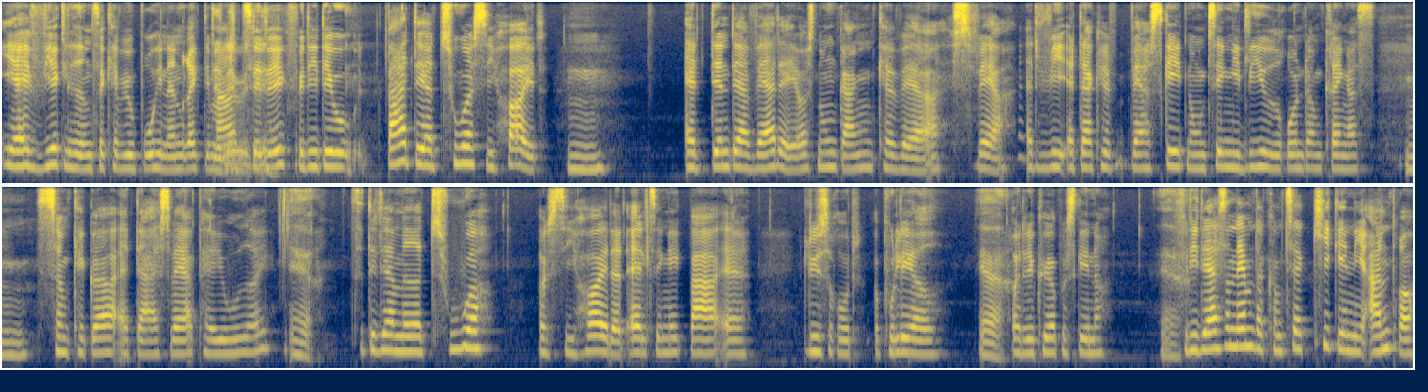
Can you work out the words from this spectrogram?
Ja, i virkeligheden, så kan vi jo bruge hinanden rigtig Det meget til det. det, ikke? Fordi det er jo bare det at turde sige højt, Mm. At den der hverdag også nogle gange kan være svær. At, vi, at der kan være sket nogle ting i livet rundt omkring os, Mm. som kan gøre, at der er svære perioder. Ikke? Ja. Så det der med at ture og sige højt, at alting ikke bare er lyserødt og poleret, Ja. og det kører på skinner. Ja. Fordi det er så nemt at komme til at kigge ind i andre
